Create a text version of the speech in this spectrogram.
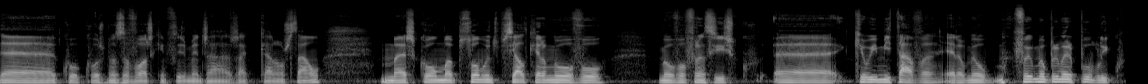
uh, com, com, os meus avós, que infelizmente já, já cá não estão, mas com uma pessoa muito especial que era o meu avô, meu avô Francisco, que eu imitava, era o meu, foi o meu primeiro público.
